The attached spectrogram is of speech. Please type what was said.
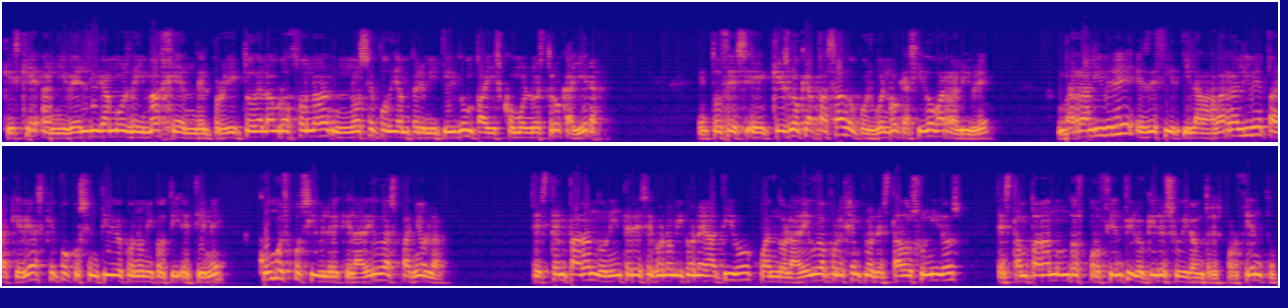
Que es que a nivel, digamos, de imagen del proyecto de la eurozona no se podían permitir que un país como el nuestro cayera. Entonces, eh, ¿qué es lo que ha pasado? Pues bueno, que ha sido barra libre. Barra libre, es decir, y la barra libre, para que veas qué poco sentido económico eh, tiene, ¿cómo es posible que la deuda española te estén pagando un interés económico negativo cuando la deuda, por ejemplo, en Estados Unidos te están pagando un 2% y lo quieren subir a un 3%.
